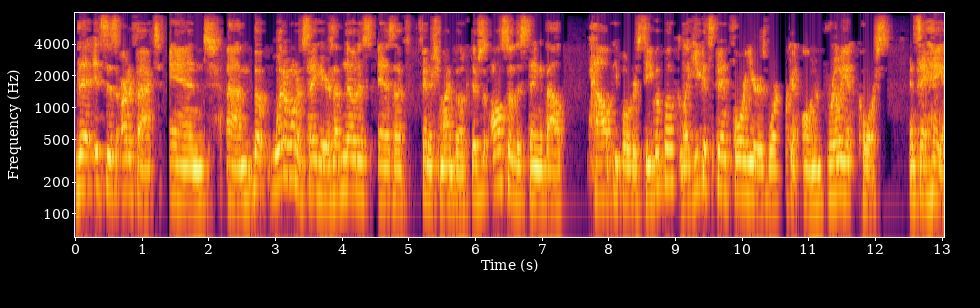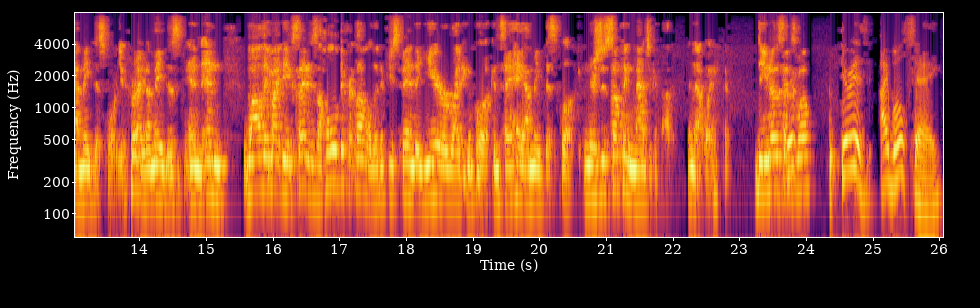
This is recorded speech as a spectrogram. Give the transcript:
that it's this artifact. And um, but what I want to say here is I've noticed as I've finished my book, there's also this thing about how people receive a book. Like you could spend four years working on a brilliant course and say, "Hey, I made this for you, right? I made this." And and while they might be excited, it's a whole different level than if you spend a year writing a book and say, "Hey, I made this book." And there's just something magic about it in that way. Do you notice that there, as well? There is. I will say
